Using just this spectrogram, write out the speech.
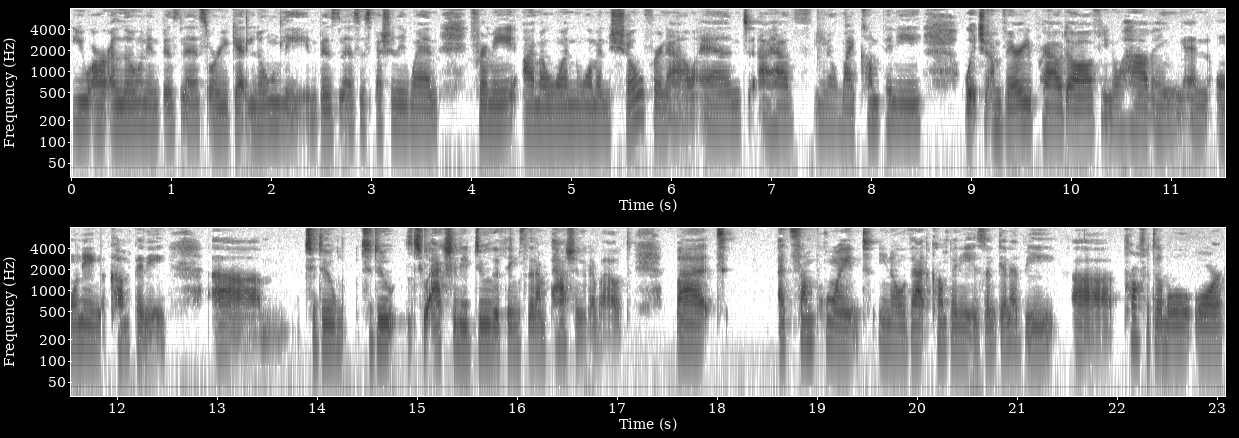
you are alone in business, or you get lonely in business, especially when, for me, I'm a one woman show for now, and I have you know my company, which I'm very proud of. You know, having and owning a company um, to do to do to actually do the things that I'm passionate about, but at some point, you know, that company isn't going to be uh, profitable or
